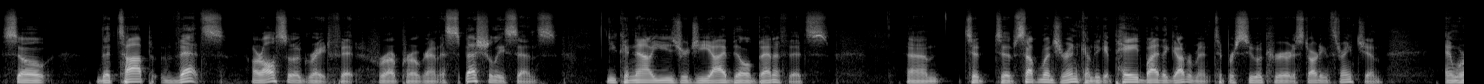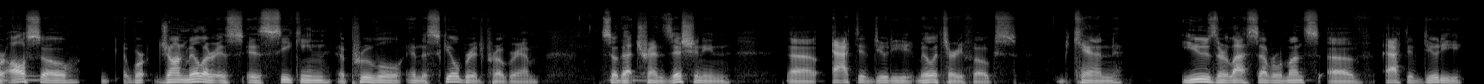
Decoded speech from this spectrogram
So the top vets are also a great fit for our program, especially since you can now use your GI Bill benefits um, to, to supplement your income to get paid by the government to pursue a career at a starting strength gym. And we're also, we're, John Miller is, is seeking approval in the Skill Bridge program so that transitioning uh, active duty military folks can use their last several months of active duty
